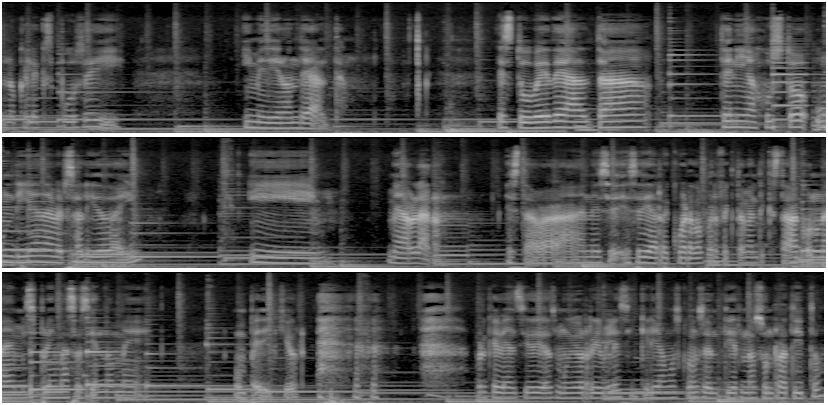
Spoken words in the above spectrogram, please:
Lo que le expuse y y me dieron de alta. Estuve de alta tenía justo un día de haber salido de ahí y me hablaron. Estaba en ese, ese día, recuerdo perfectamente que estaba con una de mis primas haciéndome un pedicure. porque habían sido días muy horribles y queríamos consentirnos un ratito.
